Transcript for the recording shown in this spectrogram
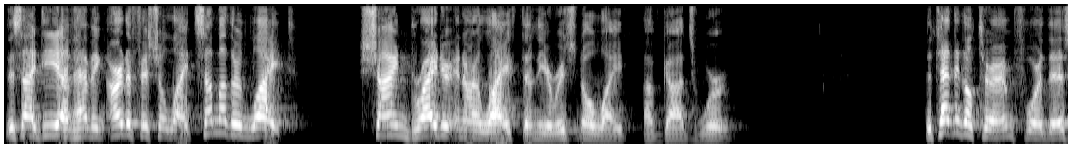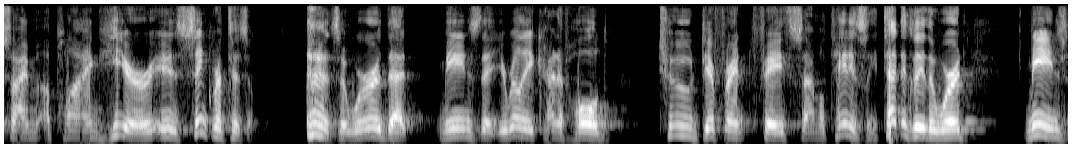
This idea of having artificial light, some other light, shine brighter in our life than the original light of God's Word. The technical term for this I'm applying here is syncretism. it's a word that means that you really kind of hold two different faiths simultaneously. Technically, the word means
